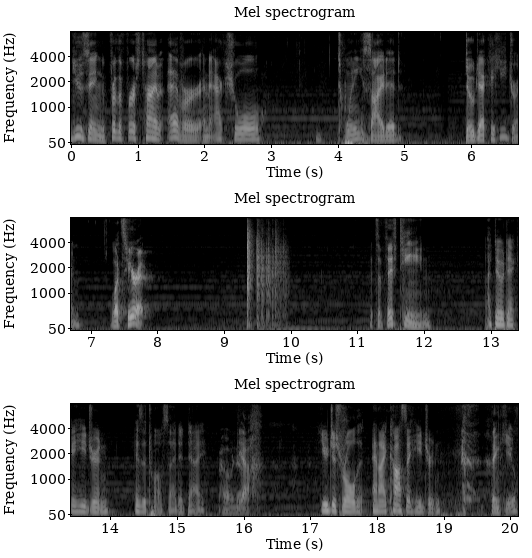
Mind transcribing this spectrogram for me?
using for the first time ever an actual twenty-sided dodecahedron. Let's hear it. It's a fifteen. A dodecahedron is a 12 sided die. Oh no. Yeah. You just rolled an icosahedron. Thank you.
